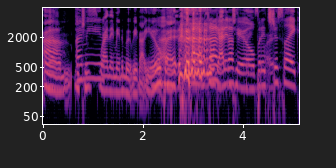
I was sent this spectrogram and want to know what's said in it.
Yeah. Um, I which mean- is why they made a movie about you. Yeah. But we'll get into, but it's part. just like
